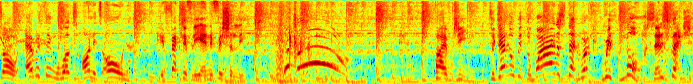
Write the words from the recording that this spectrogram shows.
So everything works on its own, effectively and efficiently. 5G. Together with the widest network with more satisfaction.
